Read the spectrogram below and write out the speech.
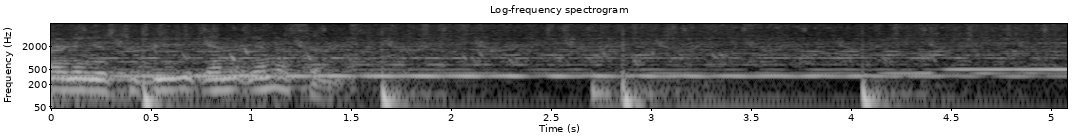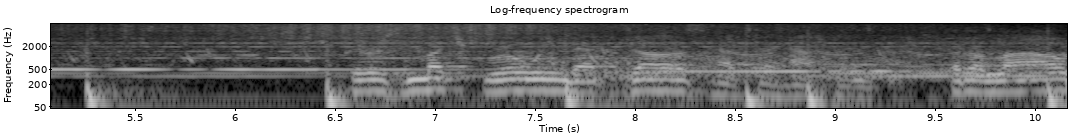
Journey is to be in innocence. There is much growing that does have to happen, but allow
